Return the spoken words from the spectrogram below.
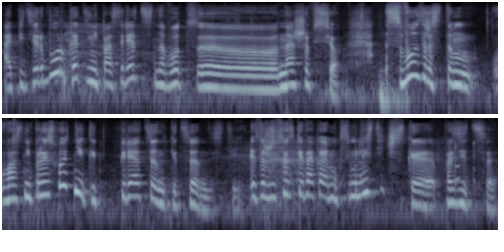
а Петербург — это непосредственно вот э, наше все. С возрастом у вас не происходит некой переоценки ценностей? Это же все-таки такая максималистическая позиция.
